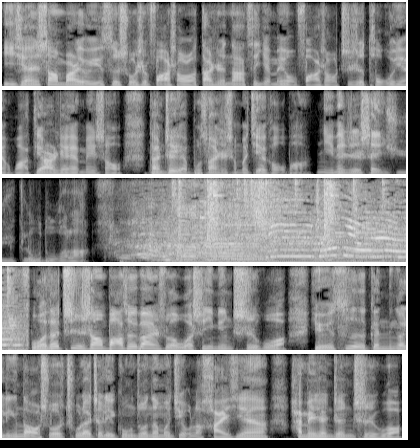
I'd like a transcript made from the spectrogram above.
以前上班有一次说是发烧了，但是那次也没有发烧，只是头昏眼花，第二天也没烧，但这也不算是什么借口吧？你那是肾虚，撸多了。我的智商八岁半说，我是一名吃货。有一次跟那个领导说，出来这里工作那么久了，海鲜啊还没认真吃过，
